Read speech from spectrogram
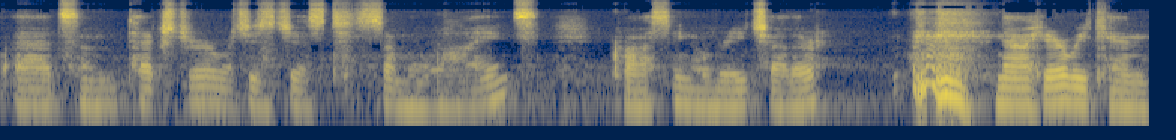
We'll add some texture, which is just some lines crossing over each other. now here we can,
